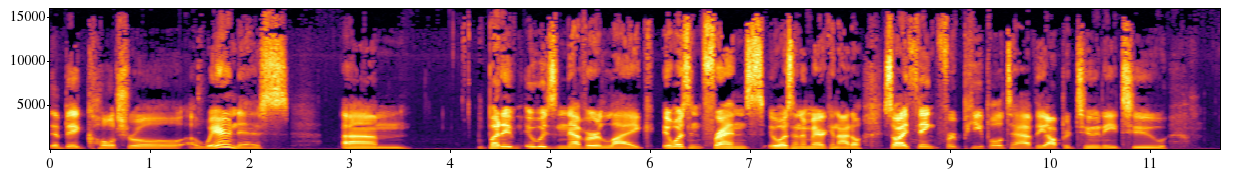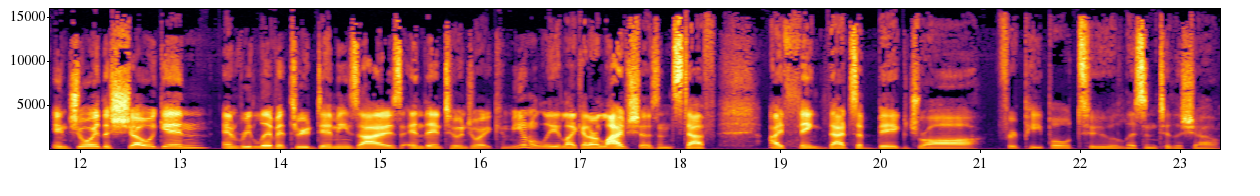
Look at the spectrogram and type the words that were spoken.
a big cultural awareness. Um, but it it was never like it wasn't Friends, it wasn't American Idol. So I think for people to have the opportunity to enjoy the show again and relive it through Demi's eyes and then to enjoy it communally like at our live shows and stuff, I think that's a big draw for people to listen to the show.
